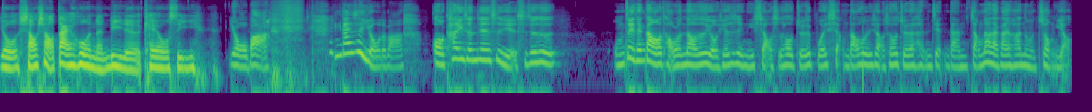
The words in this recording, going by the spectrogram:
有小小带货能力的 KOC，有吧？应该是有的吧？哦，看医生这件事也是，就是我们这几天刚好讨论到，就是有些事情你小时候绝对不会想到，或者你小时候觉得很简单，长大才发现它那么重要，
